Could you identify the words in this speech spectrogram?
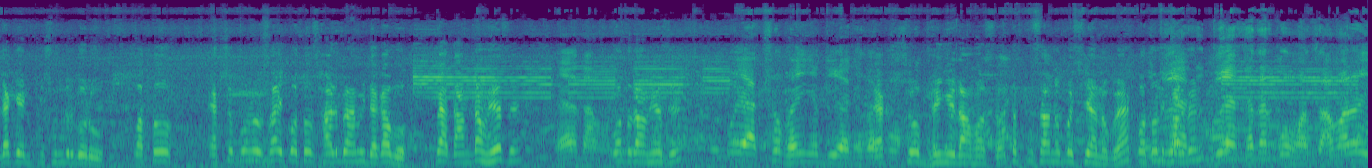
দেখেন কি সুন্দর গরু। কত একশো পনেরো চাই কত ছাড়বে আমি দেখাবো। ভাই দাম দাম হয়েছে? হ্যাঁ দাম কত দাম হয়েছে? ওই একশো ভেঙে দুই এক হাজার একশো ভেঙে দাম হচ্ছে অর্থাৎ পঁচানব্বই ছিয়ানব্বই হ্যাঁ? কত হলে দুই এক- হাজার কম আছে আমার ওই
